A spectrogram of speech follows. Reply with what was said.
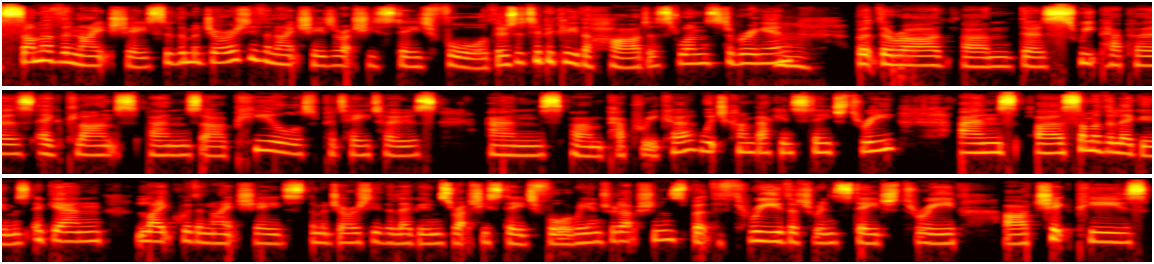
some of the nightshades. So the majority of the nightshades are actually stage four. Those are typically the hardest ones to bring in. Mm but there are um, there's sweet peppers, eggplants, and uh, peeled potatoes and um, paprika, which come back in stage three, and uh, some of the legumes. Again, like with the nightshades, the majority of the legumes are actually stage four reintroductions, but the three that are in stage three are chickpeas,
